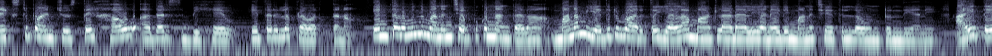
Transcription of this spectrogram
నెక్స్ట్ పాయింట్ చూస్తే హౌ అదర్స్ బిహేవ్ ఇతరుల ప్రవర్తన. ఇంతకుముందు మనం చెప్పుకున్నాం కదా మనం ఎదుటి వారితో ఎలా మాట్లాడాలి అనేది మన చేతుల్లో ఉంటుంది అని. అయితే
